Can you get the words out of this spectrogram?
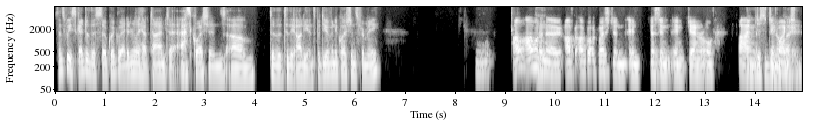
since we scheduled this so quickly, I didn't really have time to ask questions um, to the to the audience. But do you have any questions for me? I, I want to know. I've I've got a question in just in in general. Um, just a general question.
